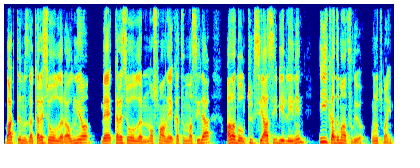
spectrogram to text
baktığımızda Karaseoğulları alınıyor ve Karaseoğulları'nın Osmanlı'ya katılmasıyla Anadolu Türk Siyasi Birliği'nin ilk adımı atılıyor. Unutmayın.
